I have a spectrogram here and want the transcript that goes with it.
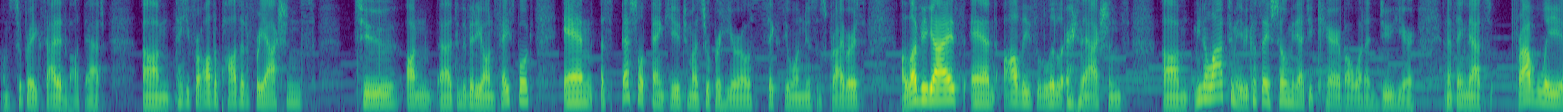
I'm super excited about that. Um, thank you for all the positive reactions to on uh, to the video on Facebook, and a special thank you to my superheroes, 61 new subscribers. I love you guys, and all these little interactions um, mean a lot to me because they show me that you care about what I do here, and I think that's probably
